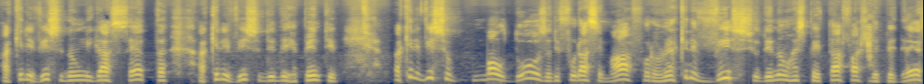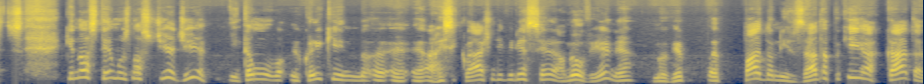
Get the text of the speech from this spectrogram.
Aquele vício de não ligar a seta, aquele vício de de repente, aquele vício maldoso de furar semáforo, né? Aquele vício de não respeitar a faixa de pedestres que nós temos no nosso dia a dia. Então, eu creio que é, é, a reciclagem deveria ser, ao meu ver, né, ao meu ver, é, padronizada, porque a cada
